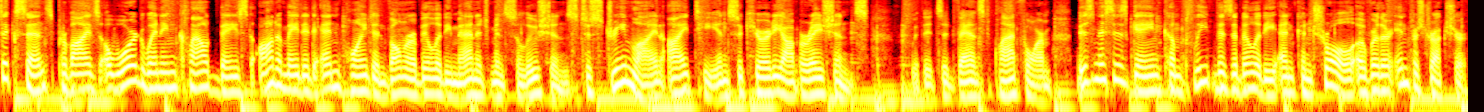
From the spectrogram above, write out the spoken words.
Syxsense provides award winning cloud based automated endpoint and vulnerability management solutions to streamline IT and security operations. With its advanced platform, businesses gain complete visibility and control over their infrastructure,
